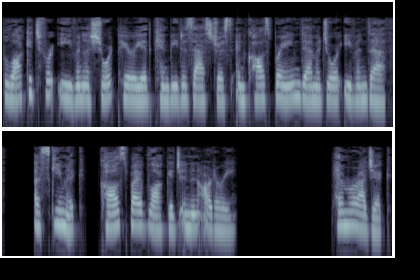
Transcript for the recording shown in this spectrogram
Blockage for even a short period can be disastrous and cause brain damage or even death. Ischemic, caused by a blockage in an artery. Hemorrhagic,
